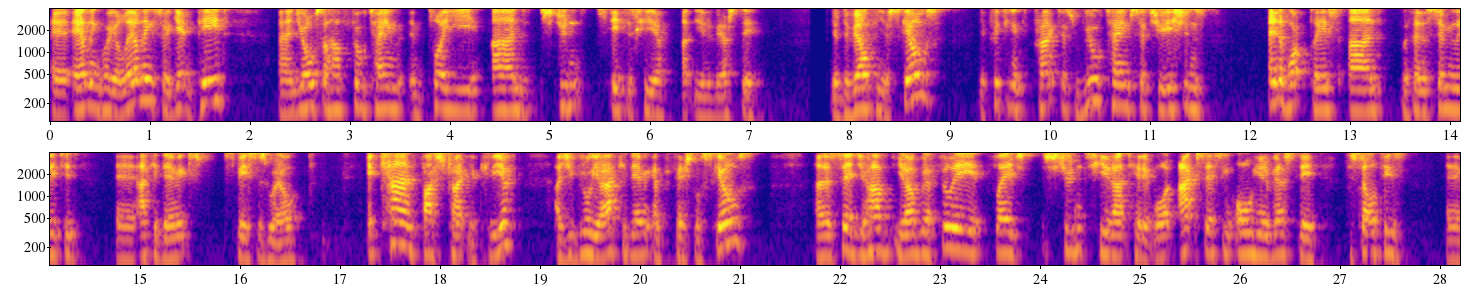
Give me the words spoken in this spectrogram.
uh, earning while you're learning, so you're getting paid and you also have full-time employee and student status here at the university. You're developing your skills, you're putting into practice real-time situations in the workplace and within a simulated uh, academic space as well. It can fast track your career as you grow your academic and professional skills. And as I said, you have you have we are fully fledged students here at Heriot-Watt accessing all university facilities uh,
